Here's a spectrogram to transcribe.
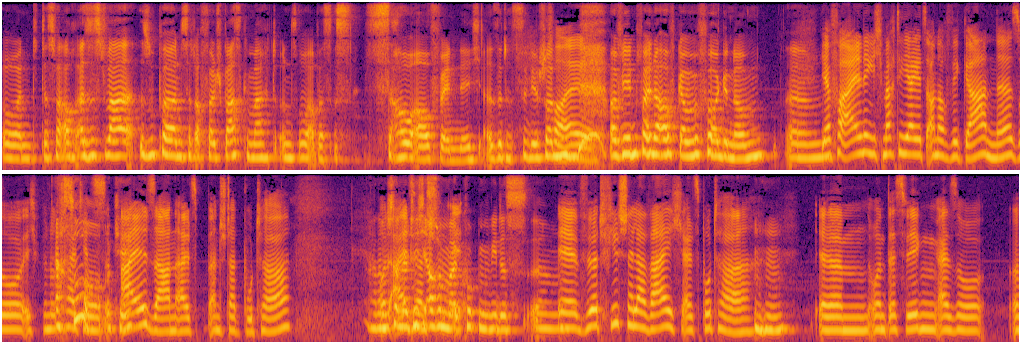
und das war auch, also es war super und es hat auch voll Spaß gemacht und so, aber es ist sau aufwendig. Also das hast du dir schon Voll. auf jeden Fall eine Aufgabe vorgenommen. Ähm, Ja, vor allen Dingen, ich mache die ja jetzt auch noch vegan, ne? So, ich benutze Ach halt so, jetzt okay. Alsan als anstatt Butter. da und muss man natürlich auch immer gucken, wie das. Ähm, Äh, wird viel schneller weich als Butter. Mhm. Ähm, und deswegen, also. Äh,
